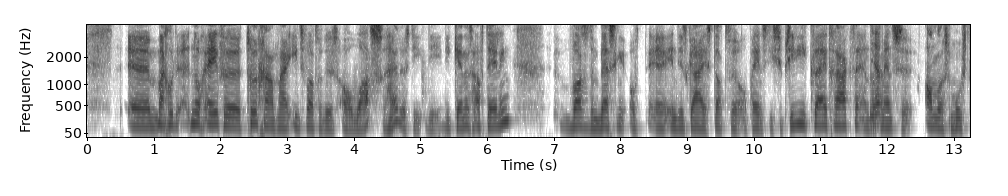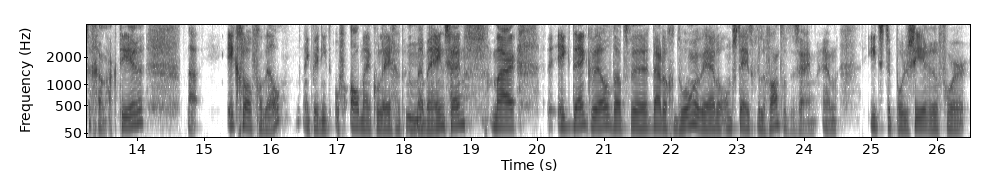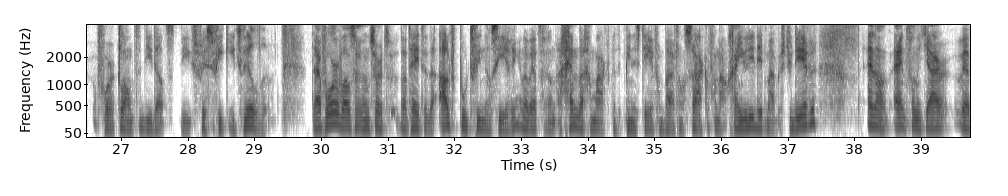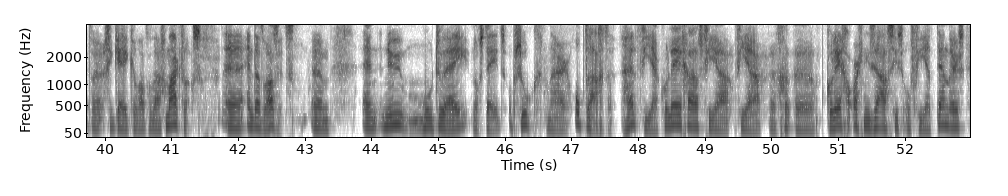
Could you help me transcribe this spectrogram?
uh, maar goed, nog even teruggaand naar iets wat er dus al was. Hè? Dus die, die, die kennisafdeling. Was het een blessing of uh, in disguise dat we opeens die subsidie kwijtraakten en dat ja. mensen anders moesten gaan acteren? Nou, ik geloof van wel. Ik weet niet of al mijn collega's het mm. met me eens zijn. Maar ik denk wel dat we daardoor gedwongen werden om steeds relevanter te zijn. En iets te produceren voor, voor klanten die, dat, die specifiek iets wilden. Daarvoor was er een soort, dat heette de outputfinanciering. En dan werd er een agenda gemaakt met het ministerie van Buitenlandse Zaken. Van nou, gaan jullie dit maar bestuderen. En aan het eind van het jaar werd er gekeken wat er dan gemaakt was. Uh, en dat was het. Um, en nu moeten wij nog steeds op zoek naar opdrachten. Hè, via collega's, via, via uh, uh, collega-organisaties of via tenders.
